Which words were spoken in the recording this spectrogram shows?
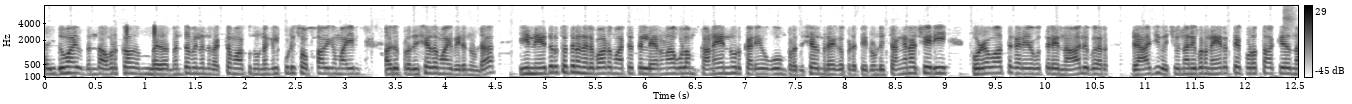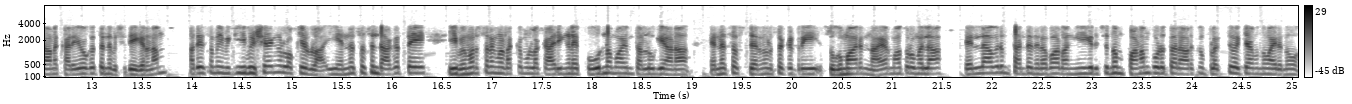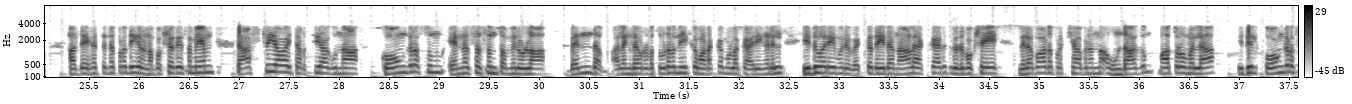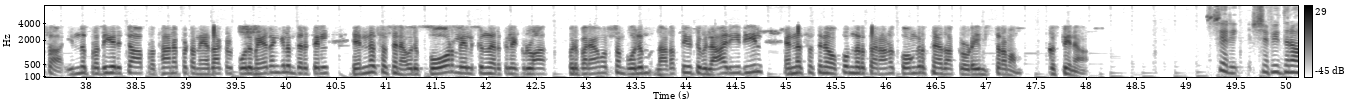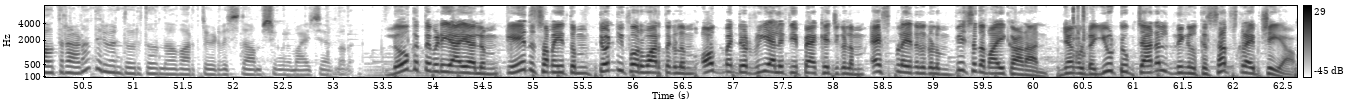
ഇതുമായി അവർക്ക് ബന്ധമില്ലെന്ന് വ്യക്തമാക്കുന്നുണ്ടെങ്കിൽ കൂടി സ്വാഭാവികമായും അത് പ്രതിഷേധമായി വരുന്നുണ്ട്. ഈ നേതൃത്വത്തിന്റെ നിലപാട് മാറ്റത്തിൽ എറണാകുളം കണയന്നൂർ കരയോഗവും പ്രതിഷേധം രേഖപ്പെടുത്തിയിട്ടുണ്ട്. ചങ്ങനാശ്ശേരി പുഴവാത്ത് കരയോഗത്തിലെ നാല് പേർ രാജിവെച്ചു. എന്നാൽ ഇവർ നേരത്തെ പുറത്താക്കിയതെന്നാണ് കരയോഗത്തിന്റെ വിശദീകരണം. അതേസമയം ഈ വിഷയങ്ങളിലൊക്കെയുള്ള ഈ എൻ എസ് എസിന്റെ അകത്തെ ഈ വിമർശനങ്ങളടക്കമുള്ള കാര്യങ്ങളെ പൂർണമായും തള്ളുകയാണ് N S S general secretary Sukumaran Nair. മാത്രമല്ല എല്ലാവരും തന്റെ നിലപാട് അംഗീകരിച്ചെന്നും പണം കൊടുത്താൽ ആർക്കും ഫ്ലെക്സ് വെക്കാമെന്നുമായിരുന്നു അദ്ദേഹത്തിന്റെ പ്രതികരണം. പക്ഷേ അതേസമയം രാഷ്ട്രീയമായി ചർച്ചയാകുന്ന കോൺഗ്രസും എൻ എസ് എസും തമ്മിലുള്ള ബന്ധം അല്ലെങ്കിൽ അവരുടെ തുടർനീക്കം അടക്കമുള്ള കാര്യങ്ങളിൽ ഇതുവരെയും ഒരു വ്യക്തതയില്ല. നാളെ അക്കാര്യത്തിൽ ഒരുപക്ഷേ നിലപാട് പ്രഖ്യാപനം ഉണ്ടാകും. മാത്രവുമല്ല ഇതിൽ കോൺഗ്രസ് ഇന്ന് പ്രതികരിച്ച പ്രധാനപ്പെട്ട നേതാക്കൾ പോലും ഏതെങ്കിലും തരത്തിൽ എൻ എസ് എസിന് ഒരു പോറിലേൽക്കുന്ന തരത്തിലേക്കുള്ള ഒരു പരാമർശം പോലും നടത്തിയിട്ടുമില്ല. ആ രീതിയിൽ എൻ എസ് എസിനെ ഒപ്പം നിർത്താനാണ് കോൺഗ്രസ് നേതാക്കളുടെയും ശ്രമം. ക്രിസ്തീന ശരി ഷഫീദ് റാവുത്തറാണ് തിരുവനന്തപുരത്ത് നിന്ന് വാർത്തയുടെ വിശദാംശങ്ങളുമായി ചേർന്നത്. ലോകത്തെവിടെയായാലും ഏത് സമയത്തും ട്വന്റി ഫോർ വാർത്തകളും ഓഗ്മെന്റഡ് റിയാലിറ്റി പാക്കേജുകളും എക്സ്പ്ലെയിനറുകളും വിശദമായി കാണാൻ ഞങ്ങളുടെ യൂട്യൂബ് ചാനൽ നിങ്ങൾക്ക് സബ്സ്ക്രൈബ് ചെയ്യാം.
